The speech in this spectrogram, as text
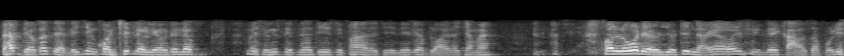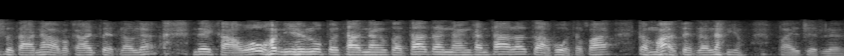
แป๊บเดียวก็เสร็จแล้วยิ่งคนคิดเร็วๆได้แล้วไม่ถึงสิบนาทีสิบห้านาทีนี่เรียบร้อยแล้วใช่ไหมพอรู้เดี๋ยวอยู่ที่ไหนเอ้ยได้ข่าวสัพพุริสตาหน้าประการเสร็จเราแล้ว ได้ข่าวว่าวันนี้รูปประธานนางสัทธาตานางคันธาแล้วสาโพธพะธรรมะเสร็จแล้วแล้วไปเสร็จเลย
